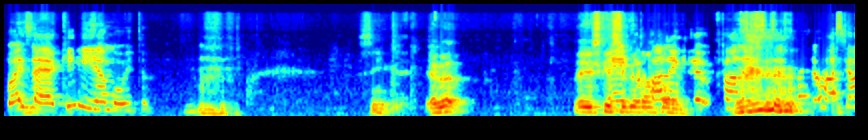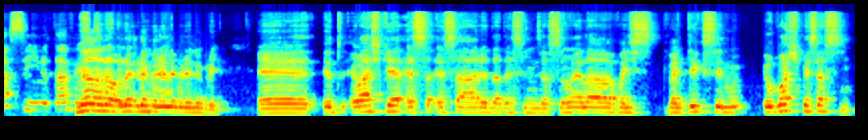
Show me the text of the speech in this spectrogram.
Pois é, queria muito. Sim. Agora, eu esqueci o que eu tava falando. Que eu falei que o raciocínio, tá vendo? Não, não, lembrei, lembrei, lembrei. É, eu, eu acho que essa, essa área da dessalinização ela vai, vai ter que ser. Eu gosto de pensar assim:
